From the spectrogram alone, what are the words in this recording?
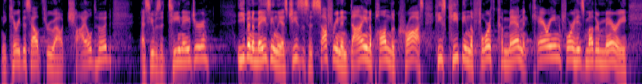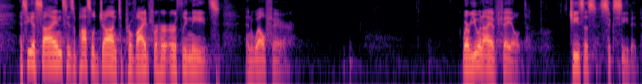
And he carried this out throughout childhood, as he was a teenager. Even amazingly, as Jesus is suffering and dying upon the cross, he's keeping the fourth commandment, caring for his mother Mary, as he assigns his apostle John to provide for her earthly needs and welfare. Where you and I have failed, Jesus succeeded.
